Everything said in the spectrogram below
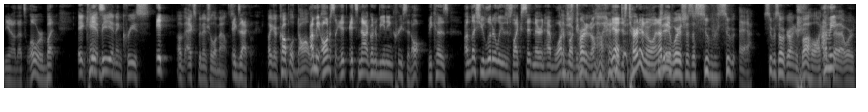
you know, that's lower, but It can't be an increase it of exponential amounts, exactly. like a couple dollars. I mean, honestly, it, it's not going to be an increase at all because unless you literally just like sitting there and have water And just turn it on. yeah, just turn it on. I mean, where it's just a super super eh, super soaker on your butthole. I can't mean- say that word.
